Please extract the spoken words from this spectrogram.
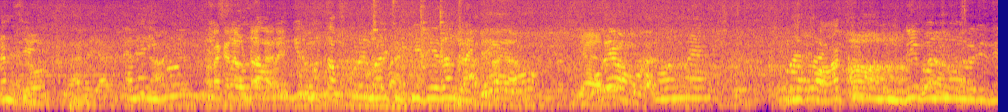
அண்ணன் சரி ஆனால் இவ்வளோ இங்கே நம்ம தப்பு மாதிரி சுற்றிட்டே தான் கிடைக்கும் முடிவு பண்ணணும் ஒரு இது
